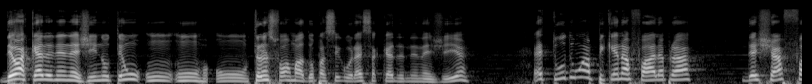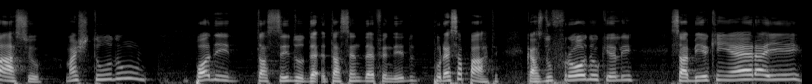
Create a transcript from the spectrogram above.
Deu a queda de energia e não tem um, um, um- um transformador pra segurar essa queda de energia. É tudo uma pequena falha pra deixar fácil. Mas tudo pode estar sendo, tá sendo defendido por essa parte. Caso do Frodo, que ele sabia quem era e.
